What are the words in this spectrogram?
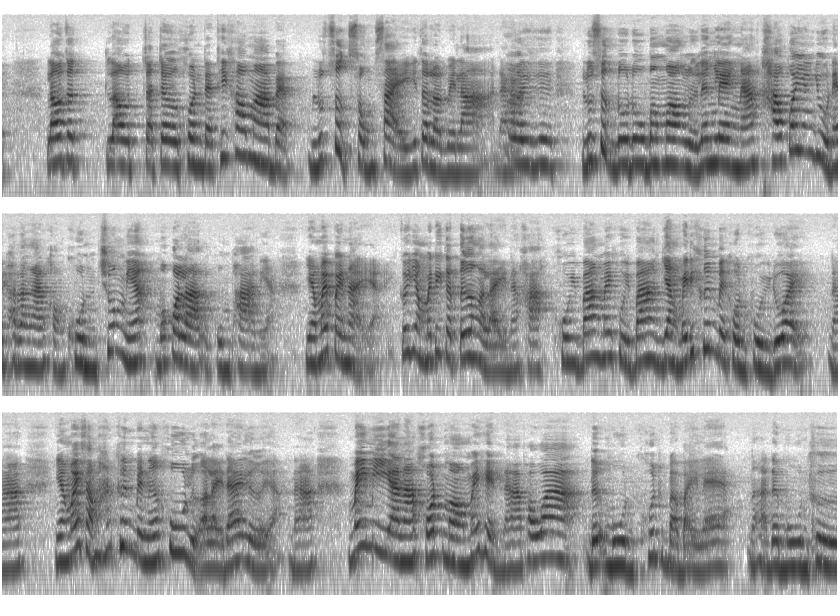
เราจะ เราจะเจอคนแต่ที่เข้ามาแบบรู้สึกสงสัยอยู่ตลอดเวลานะคะเออรู้สึกดูดูมองมองๆหรือเร่งๆนะเขาก็ยังอยู่ในพลังงานของคุณช่วงเนี้ยมกรากับกุมภาเนี่ยยังไม่ไปไหนอะก็ยังไม่ได้กระเตื้องอะไรนะคะ คุยบ้างไม่คุยบ้าง ยังไม่ได้ขึ้นเป็นคนคุยด้วยนะยังไม่สามารถขึ้นเป็นเนื้อคู่หรืออะไรได้เลยอะนะไม่มีอนาคตมองไม่เห็นนะ เพราะว่าเดอะมูนขึ้นมาใบแรกนะคะเดอะมูนคือ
